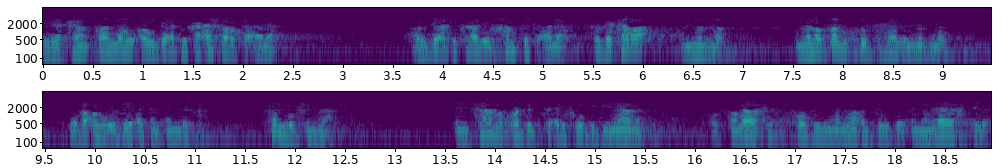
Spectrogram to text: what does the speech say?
إذا كان قال له أودعتك عشرة آلاف أودعتك هذه الخمسة آلاف فذكر المبلغ. لو قال خذ هذا المبلغ وضعه وديعة عندك فانظر في الناس. إن كان الرجل تعرفه بديانته وصلاحه وخوفه من الله عز وجل أنه لا يختلف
